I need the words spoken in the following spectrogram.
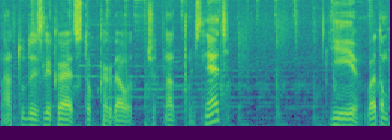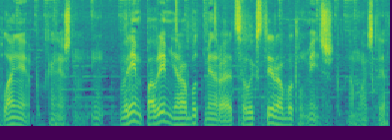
Оттуда извлекается только когда вот что-то надо там снять. И в этом плане, конечно, ну, время, по времени работы мне нравится. LX3 работал меньше, на мой взгляд.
